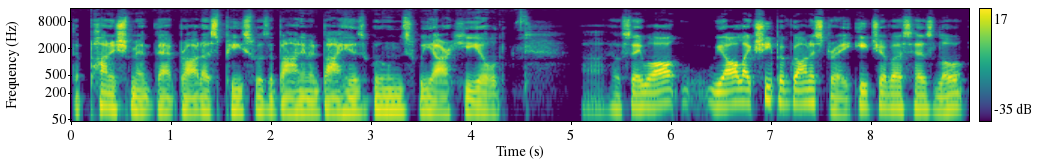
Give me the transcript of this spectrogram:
The punishment that brought us peace was upon him, and by his wounds we are healed. Uh, he'll say, well, all, we all like sheep have gone astray. Each of us has low,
